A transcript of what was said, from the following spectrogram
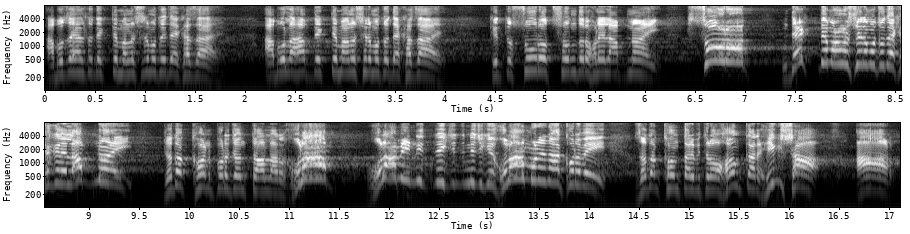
আবু জাহেল তো দেখতে মানুষের মতোই দেখা যায়। আবুল আহাব দেখতে মানুষের মতো দেখা যায়। কিন্তু সৌরত সুন্দর হলে লাভ নাই। সৌরত দেখতে মানুষের মতো দেখা গেলে লাভ নাই। যতক্ষণ পর্যন্ত আল্লাহর গোলাম, গোলামি নিজ- নিজ- নিজেকে গোলাম মনে না করবে, যতক্ষণ তার ভিতরে অহংকার, হিংসা আর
